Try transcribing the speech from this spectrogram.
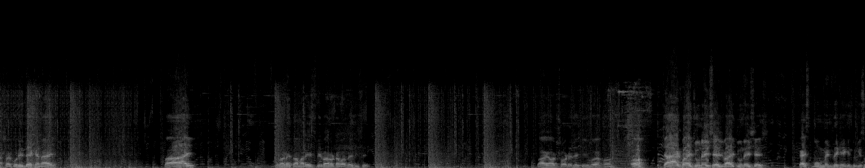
আশা করি দেখে নাই। ভাই ওলারে তো আমার এইচপির বারোটা বাজাই দিছে। ভাই, আর শর্টে যাইতে দিব এখন। ও যাক ভাই, জুনেই শেষ ভাই, জুনেই শেষ। গাইস মুভমেন্ট দেখে কিন্তু কিছু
